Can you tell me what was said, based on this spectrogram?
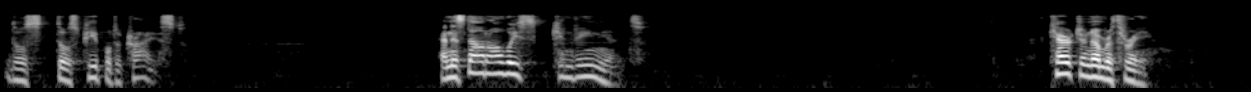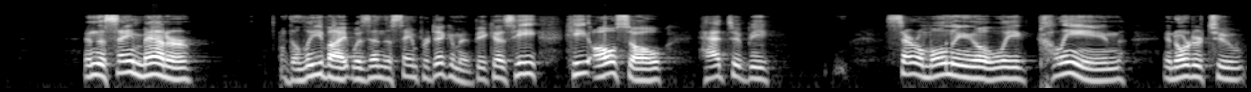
those those people to Christ. And it's not always convenient. Character number 3. In the same manner, the Levite was in the same predicament because he he also had to be ceremonially clean in order to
